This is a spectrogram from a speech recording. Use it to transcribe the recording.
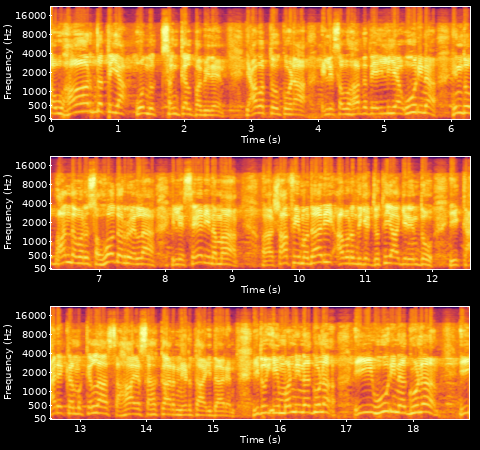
ಸೌಹಾರ್ದತೆಯ ಒಂದು ಸಂಕಲ್ಪವಿದೆ. ಯಾವತ್ತೂ ಕೂಡ ಇಲ್ಲಿ ಸೌಹಾರ್ದತೆ ಇಲ್ಲಿಯ ಊರಿನ ಹಿಂದೂ ಬಾಂಧವರು, ಸಹೋದರರು ಎಲ್ಲ ಇಲ್ಲಿ ಸೇರಿ ನಮ್ಮ ಶಾಫಿ ಮದಾರಿ ಅವರೊಂದಿಗೆ ಜೊತೆಯಾಗಿ ನಿಂತು ಈ ಕಾರ್ಯಕ್ರಮಕ್ಕೆಲ್ಲ ಸಹಾಯ ಸಹಕಾರ ನೀಡುತ್ತಾ ಇದ್ದಾರೆ. ಇದು ಈ ಮಣ್ಣಿನ ಗುಣ, ಈ ಊರಿನ ಗುಣ, ಈ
